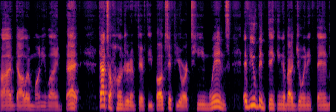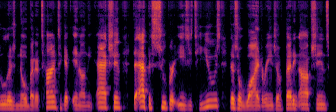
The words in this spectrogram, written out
$5 money line bet. That's 150 bucks if your team wins. If you've been thinking about joining FanDuel, there's no better time to get in on the action. The app is super easy to use. There's a wide range of betting options,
